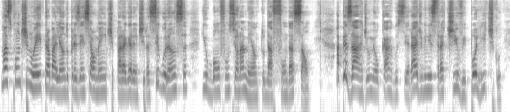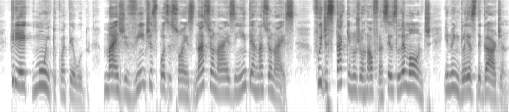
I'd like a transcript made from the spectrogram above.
mas continuei trabalhando presencialmente para garantir a segurança e o bom funcionamento da fundação. Apesar de o meu cargo ser administrativo e político, criei muito conteúdo, mais de 20 exposições nacionais e internacionais. Fui destaque no jornal francês Le Monde e no inglês The Guardian.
